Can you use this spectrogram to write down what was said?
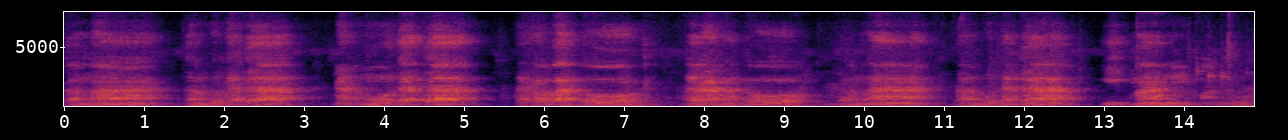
สัมมาสัมพุทธัสสะนะโมตัสสะ ภะคะวะโต อะระหะโต สัมมาสัมพุทธัสสะอิมังทุกข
